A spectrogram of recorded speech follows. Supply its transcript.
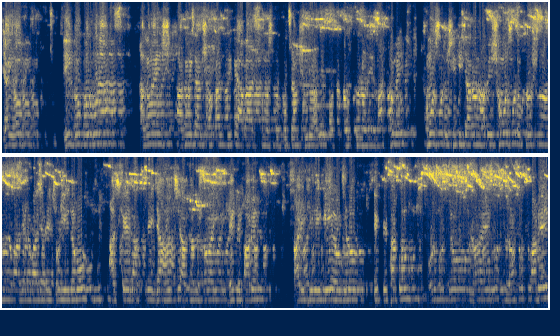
যাই হোক, দীর্ঘ করব না। আগামী আগামীকাল সকাল থেকে আবার সমস্ত প্রোগ্রাম শুরু হবে, পতাকা উত্তোলনের মাধ্যমে। সমস্ত স্মৃতিচারণ হবে, সমস্ত প্রশ্ন আমরা বাজারে বাজারে ছড়িয়ে দেব। আজকে রাত্রে যা হচ্ছে আপনারা সবাই দেখতে পাবেন। বাড়ি ফিরে গিয়ে ওগুলো দেখতে থাকুন। ওর মধ্যেও লড়াইয়ের রসদ পাবেন।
